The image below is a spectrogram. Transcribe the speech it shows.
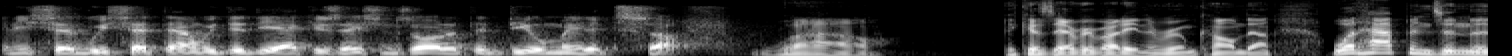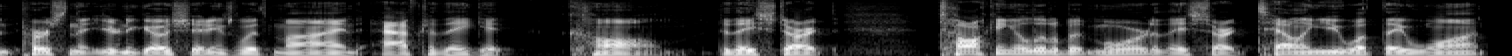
And he said, We sat down, we did the accusations audit, the deal made itself. Wow. Because everybody in the room calmed down. What happens in the person that you're negotiating with mind after they get calm? Do they start talking a little bit more? Do they start telling you what they want?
